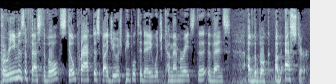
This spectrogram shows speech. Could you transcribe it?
Purim is a festival still practiced by Jewish people today which commemorates the events of the book of Esther.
